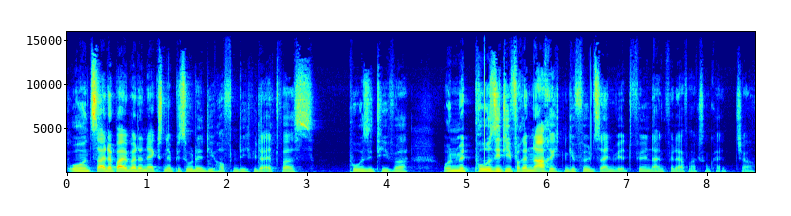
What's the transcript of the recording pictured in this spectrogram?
und sei dabei bei der nächsten Episode, die hoffentlich wieder etwas positiver und mit positiveren Nachrichten gefüllt sein wird. Vielen Dank für die Aufmerksamkeit. Ciao.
